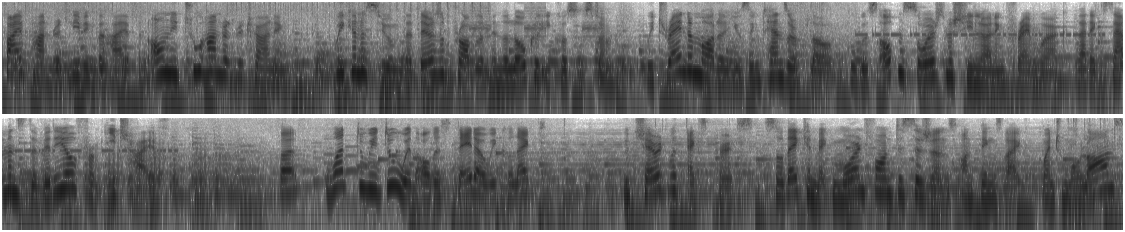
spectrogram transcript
500 leaving the hive and only 200 returning, we can assume that there's a problem in the local ecosystem. We trained a model using TensorFlow, Google's open source machine learning framework that examines the video from each hive. But what do we do with all this data we collect? We share it with experts, so they can make more informed decisions on things like when to mow lawns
